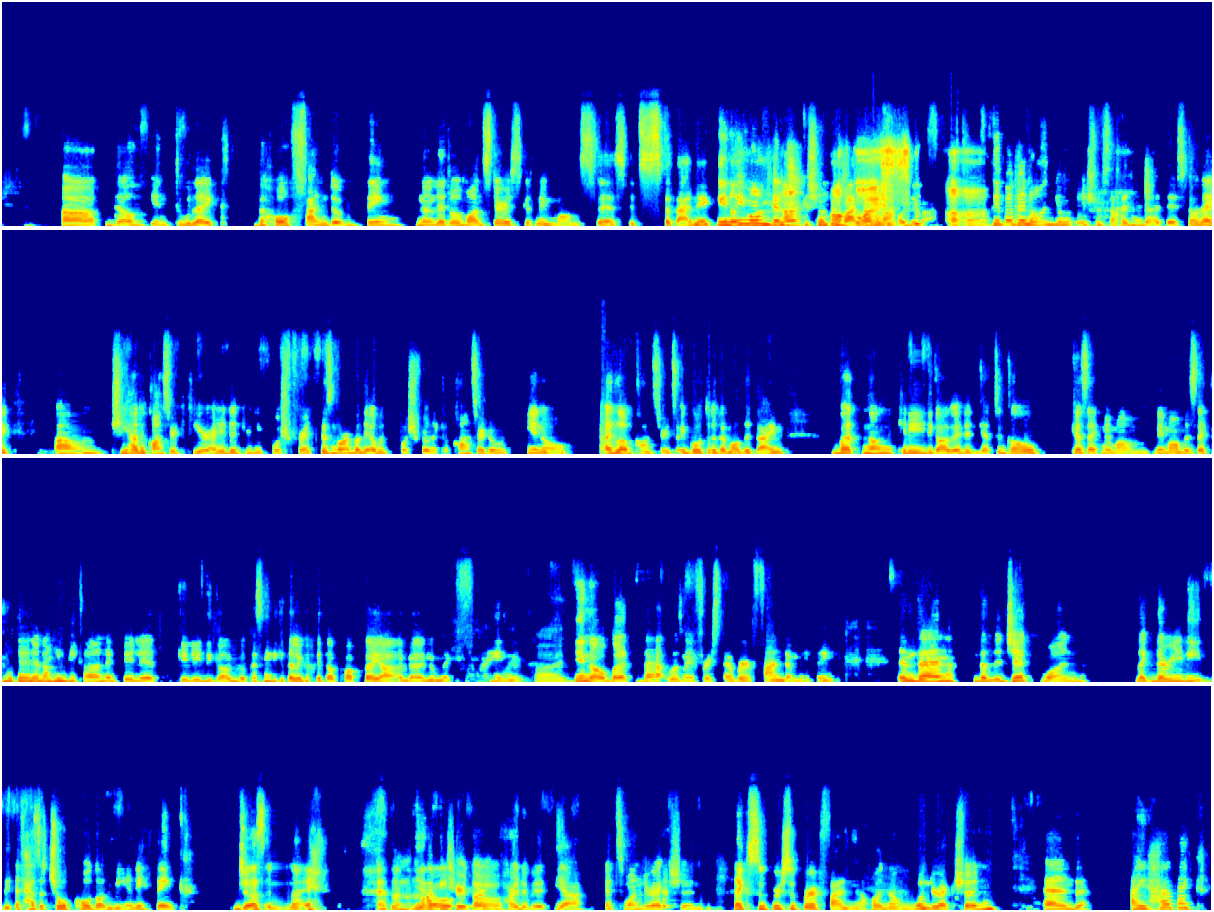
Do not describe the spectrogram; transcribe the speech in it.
uh, delve into like the whole fandom thing ng Little Monsters because my mom says it's satanic. You know, yung mga ganon. Kasi Of bata pa ako, di ba? Oo. Di ba ganon yung issue sa kanya dati? So like, um, she had a concert here. I didn't really push for it because normally I would push for like a concert of, you know, I love concerts. I go to them all the time. But nung kay Lady Gaga, I didn't get to go. Because like my mom, my mom was like, buti na lang hindi ka nagpilit kay Lady Gaga kasi hindi ka talaga kita papayagan. And I'm like, Oh fine. god. You know, but that was my first ever fandom, I think. And then the legit one, like the really, it has a chokehold on me. And I think Jus and I Eto, you know, naka-t-shirt are part of it. Yeah, it's One Direction. Like super super fan ako ng One Direction, and I had like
